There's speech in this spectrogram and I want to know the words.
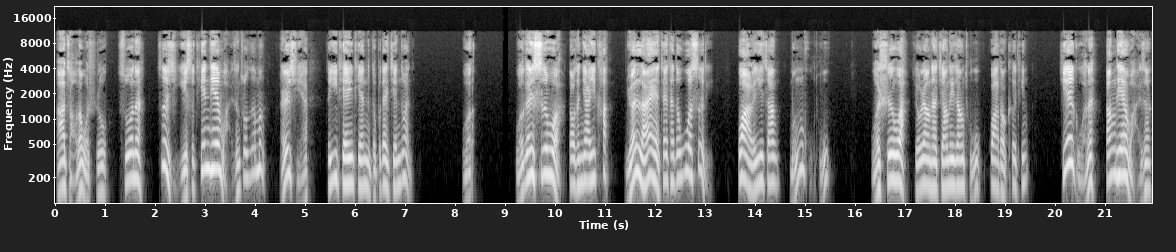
他找到我师傅说呢，自己是天天晚上做噩梦，而且这一天一天的都不带间断的。我我跟师傅啊到他家一看，原来在他的卧室里挂了一张猛虎图，我师傅啊就让他将那张图挂到客厅，结果呢，当天晚上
